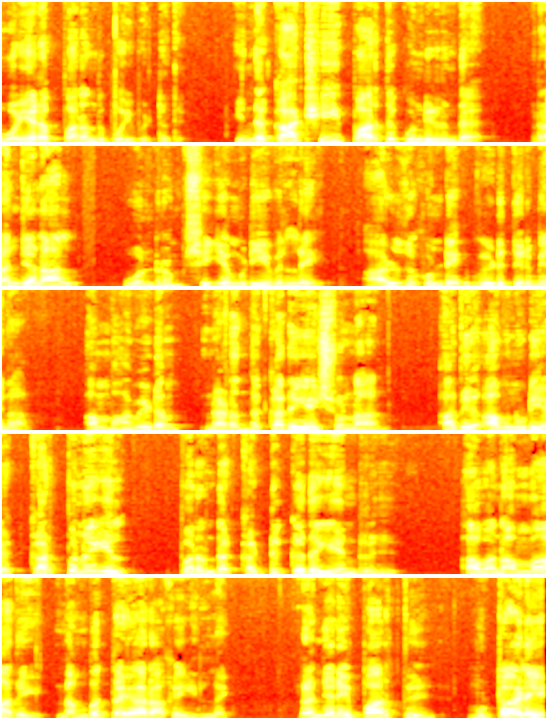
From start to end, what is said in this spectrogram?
உயர பறந்து போய்விட்டது. இந்த காட்சியை பார்த்து கொண்டிருந்த ரஞ்சனால் ஒன்றும் செய்ய முடியவில்லை. அழுது கொண்டே வீடு திரும்பினான். அம்மாவிடம் நடந்த கதையை சொன்னான். அது அவனுடைய கற்பனையில் பிறந்த கட்டுக்கதை என்று அவன் அம்மா அதை நம்ப தயாராக இல்லை. ரஞ்சனை பார்த்து முட்டாளே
